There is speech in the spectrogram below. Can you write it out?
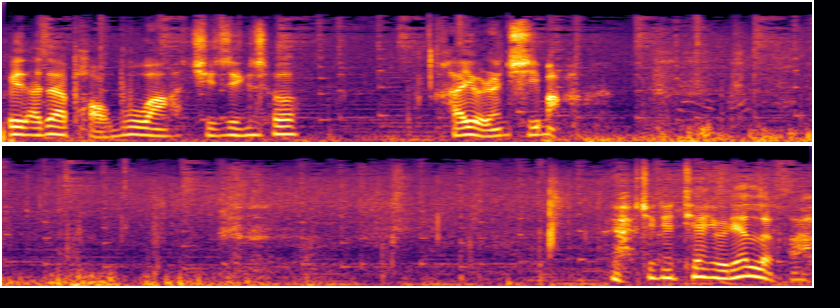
可以在这跑步啊，骑自行车，还有人骑马。哎呀，今天天有点冷啊，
